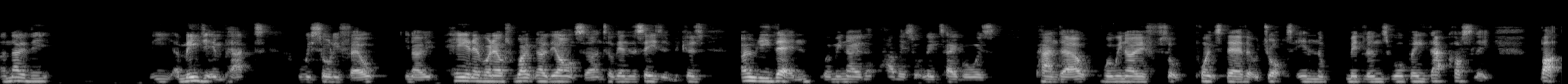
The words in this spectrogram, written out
I know the the immediate impact will be sorely felt. You know, he and everyone else won't know the answer until the end of the season because only then, when we know that how this sort of league table was panned out, will we know if sort of points there that were dropped in the Midlands will be that costly. But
